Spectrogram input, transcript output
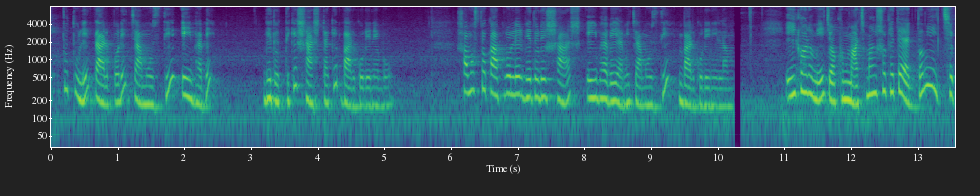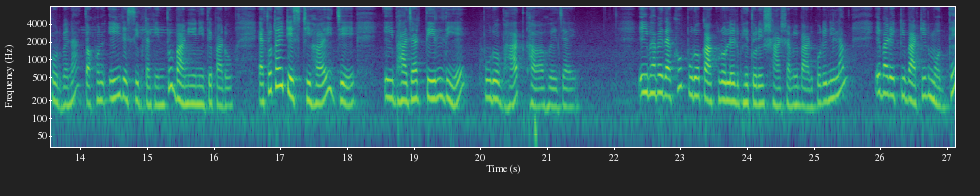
একটু তুলে তারপরে চামচ দিয়ে এইভাবে ভেতর থেকে শ্বাসটাকে বার করে নেব। সমস্ত কাঁকরোলের ভেতরের শ্বাস এইভাবে আমি চামচ দিয়ে বার করে নিলাম। এই গরমে যখন মাছ মাংস খেতে একদমই ইচ্ছে করবে না, তখন এই রেসিপিটা কিন্তু বানিয়ে নিতে পারো। এতটাই টেস্টি হয় যে এই ভাজার তেল দিয়ে পুরো ভাত খাওয়া হয়ে যায়। এইভাবে দেখো পুরো কাঁকরোলের ভেতরের শাঁস আমি বার করে নিলাম। এবার একটি বাটির মধ্যে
